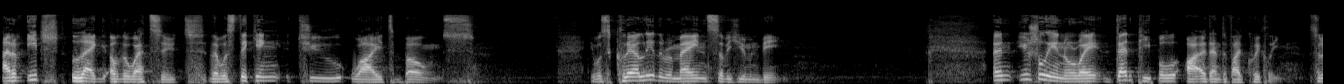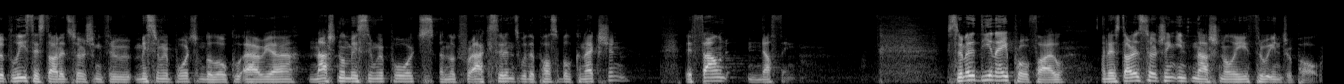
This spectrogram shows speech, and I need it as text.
Out of each leg of the wetsuit, there was sticking two white bones. It was clearly the remains of a human being. And usually in Norway, dead people are identified quickly. So the police they started searching through missing reports from the local area, national missing reports, and looked for accidents with a possible connection. They found nothing. So they made a DNA profile, and they started searching internationally through Interpol.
